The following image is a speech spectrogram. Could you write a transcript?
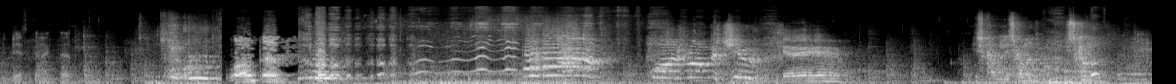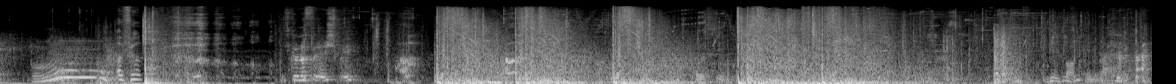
You disconnected. What's wrong with you? Yeah. He's coming, he's coming, he's coming. I fell. He's gonna finish me. Fucking lag.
